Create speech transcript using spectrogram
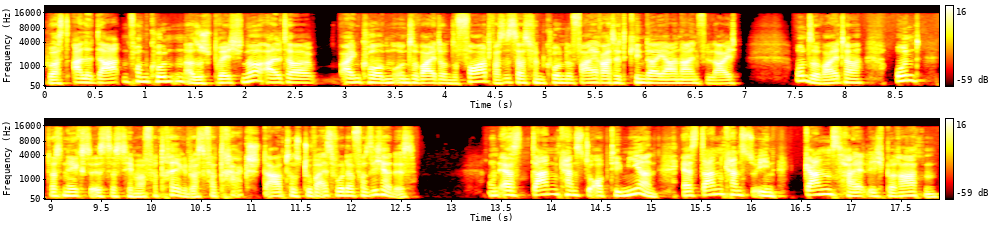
Du hast alle Daten vom Kunden, also sprich, ne, Alter, Einkommen und so weiter und so fort. Was ist das für ein Kunde? Verheiratet, Kinder, ja, nein, vielleicht. Und so weiter. Und das nächste ist das Thema Verträge. Du hast Vertragsstatus, du weißt, wo der versichert ist. Und erst dann kannst du optimieren. Erst dann kannst du ihn ganzheitlich beraten.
